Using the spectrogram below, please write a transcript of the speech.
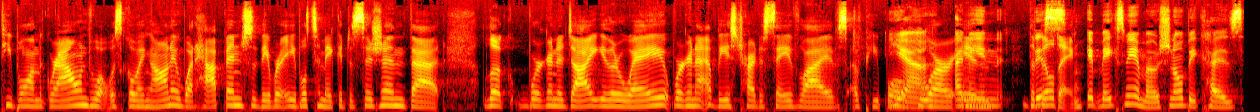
people on the ground what was going on and what happened. So they were able to make a decision that look we're going to die either way. We're going to at least try to save lives of people who are I in the this- building. It makes me emotional because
